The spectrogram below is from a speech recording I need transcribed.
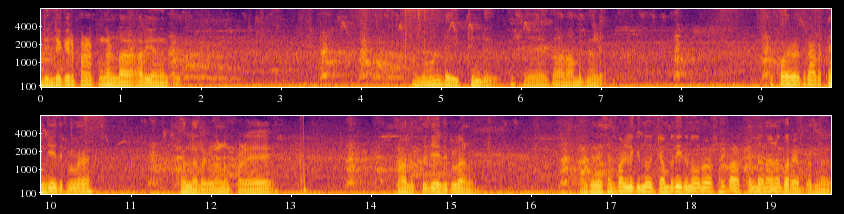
ഇതിന്റെയൊക്കെ ഒരു പഴക്കം കണ്ട അറിയാൻ നിങ്ങൾക്ക് അതിന്റെ മുകളിൽ ഡേറ്റ് ഉണ്ട് പക്ഷേ കാണാൻ പറ്റുന്നില്ല. ഇപ്പോൾ ഓരോരുത്തർ അടക്കം ചെയ്തിട്ടുള്ള കല്ലറകളാണ് പഴയ കാലത്ത് ചെയ്തിട്ടുള്ളതാണ്. ഏകദേശം പള്ളിക്ക് നൂറ്റമ്പത് ഇരുന്നൂറ് വർഷം പഴക്കമുണ്ടെന്നാണ് പറയപ്പെടുന്നത്.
